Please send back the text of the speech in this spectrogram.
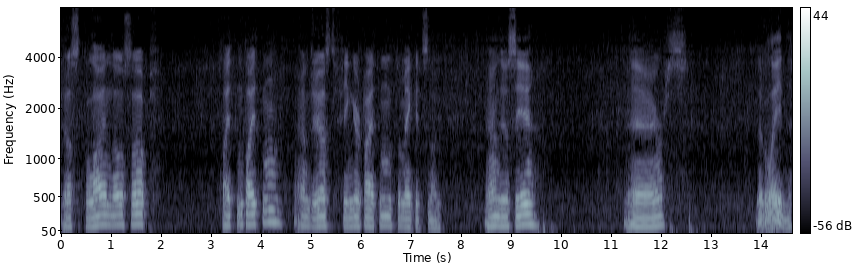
Just line those up. Tighten tighten. And just finger tighten to make it snug. And you see there's the blade.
